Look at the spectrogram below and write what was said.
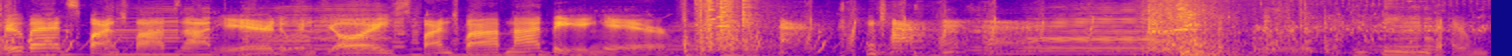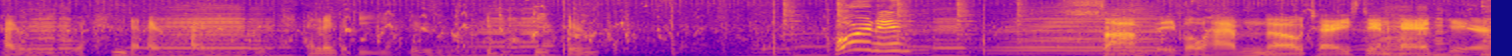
Too bad SpongeBob's not here to enjoy SpongeBob not being here. Morning! Some people have no taste in headgear.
